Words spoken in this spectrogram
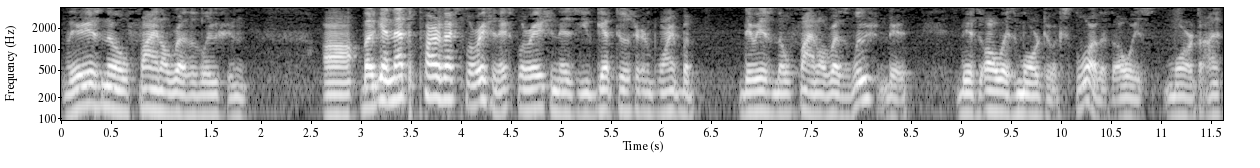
There is no final resolution. Uh, but again, that's part of exploration. Exploration is you get to a certain point, but there is no final resolution. There, there's always more to explore. There's always more to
